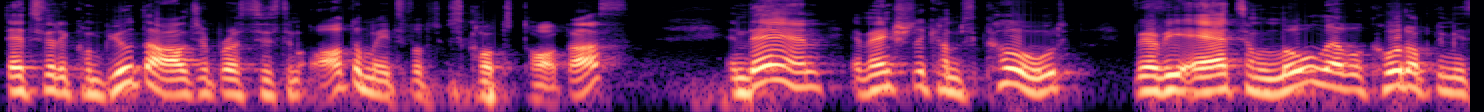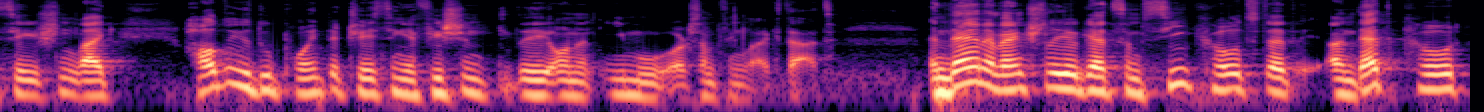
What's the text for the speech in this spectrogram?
That's where the computer algebra system automates what Scott taught us. And then eventually comes code, where we add some low-level code optimization, like how do you do pointer chasing efficiently on an EMU or something like that. And then eventually you get some C codes that, and that code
